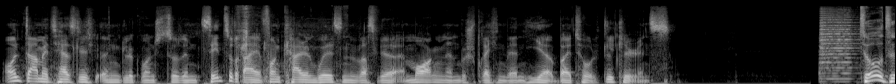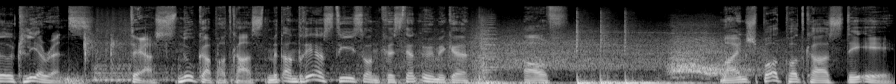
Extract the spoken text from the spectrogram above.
Und damit herzlichen Glückwunsch zu dem 10 zu 3 von Kyron Wilson, was wir morgen dann besprechen werden hier bei Total Clearance. Total Clearance, der Snooker-Podcast mit Andreas Thies und Christian Oemicke auf meinsportpodcast.de.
